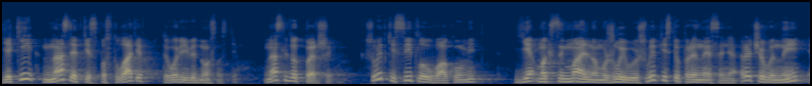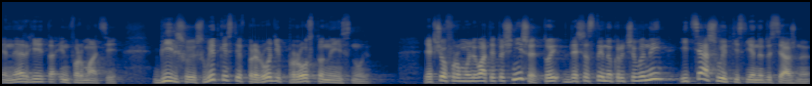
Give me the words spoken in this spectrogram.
Які наслідки з постулатів теорії відносності? Наслідок перший. Швидкість світла у вакуумі є максимально можливою швидкістю перенесення речовини, енергії та інформації. Більшої швидкості в природі просто не існує. Якщо формулювати точніше, то для частинок речовини і ця швидкість є недосяжною.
